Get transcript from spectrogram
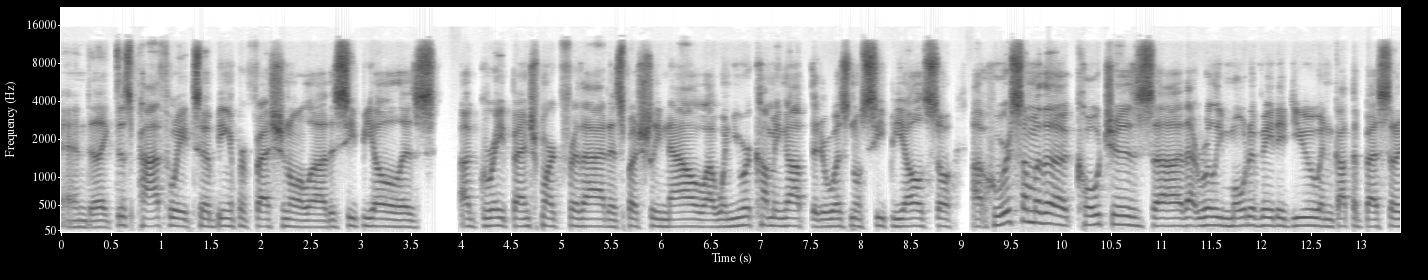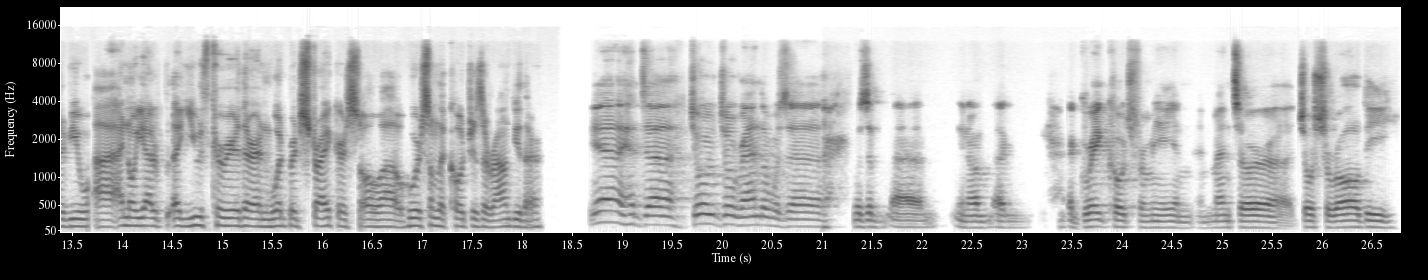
And like this pathway to being a professional, uh, the CPL is a great benchmark for that, especially now uh, when you were coming up, that there was no CPL. So, uh, who are some of the coaches uh, that really motivated you and got the best out of you? Uh, I know you had a youth career there in Woodbridge Striker. So, uh, who are some of the coaches around you there? Yeah, I had uh, Joe. Joe Randall was a was a you know a, a, great coach for me and, and mentor. Joe Schiraldi,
